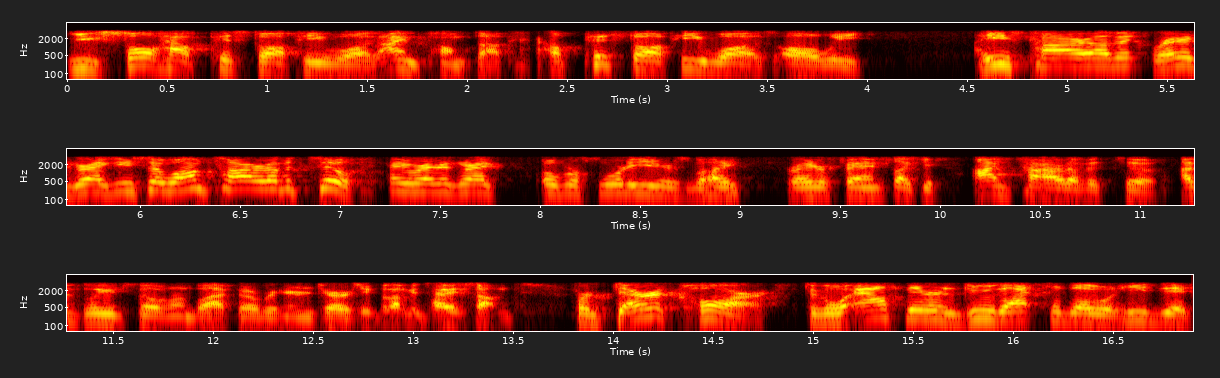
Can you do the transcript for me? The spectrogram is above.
You saw how pissed off he was. I'm pumped up. How pissed off he was all week. He's tired of it. Raider Greg, you said, well, I'm tired of it too. Hey, Raider Greg, over 40 years, buddy. Raider fans like you, I'm tired of it too. I bleed silver and black over here in Jersey. But let me tell you something. For Derek Carr to go out there and do that today, what he did,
